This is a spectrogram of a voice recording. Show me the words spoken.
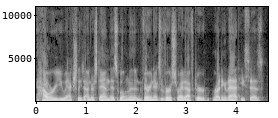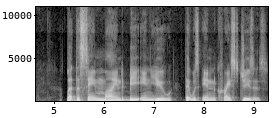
how are you actually to understand this? Well, in the very next verse, right after writing that, he says, Let the same mind be in you that was in Christ Jesus.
